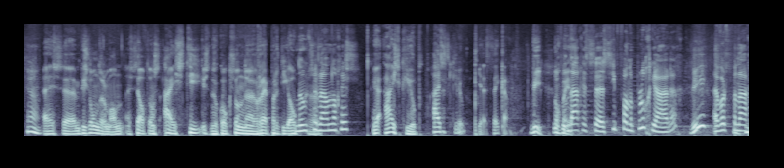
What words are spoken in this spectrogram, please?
ja. Hij is een bijzondere man. Hetzelfde als Ice-T is natuurlijk ook zo'n rapper die ook... Noem zijn naam nog eens. ja, Ice Cube. Ice Cube. Ja, zeker. Wie? Nog meer? Vandaag is Siep van de Ploeg jarig. Wie? Hij wordt vandaag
